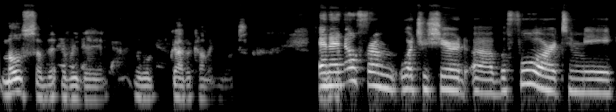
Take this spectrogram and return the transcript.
most of the every day I will grab a comic books. And I know from what you shared uh, before to me,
